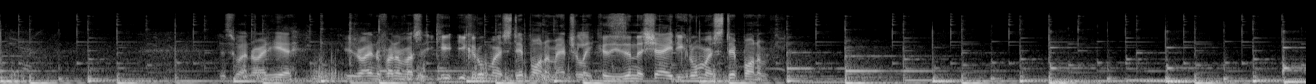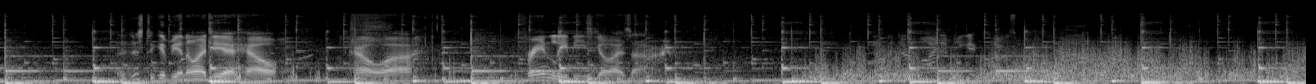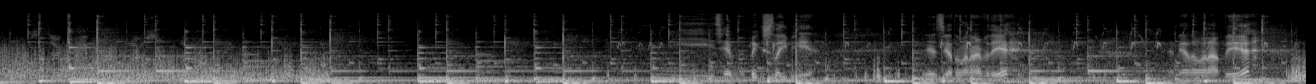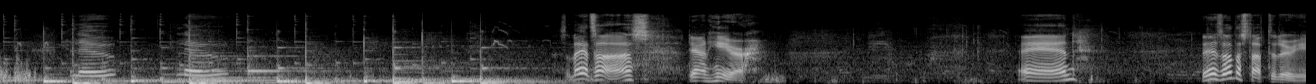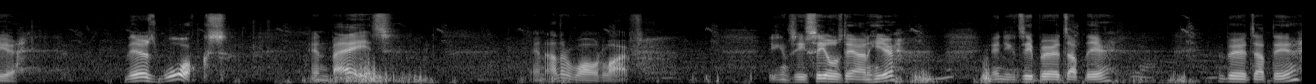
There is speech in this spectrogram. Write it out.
This one right here. He's right in front of us. You could, you could almost step on him actually, because he's in the shade. You could almost step on him. just to give you an idea how how uh, friendly these guys are. Having a big sleep here. There's the other one over there. And the other one up there. Hello. Hello. So that's us down here. And there's other stuff to do here. There's walks and bays and other wildlife. You can see seals down here and you can see birds up there. The birds up there.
